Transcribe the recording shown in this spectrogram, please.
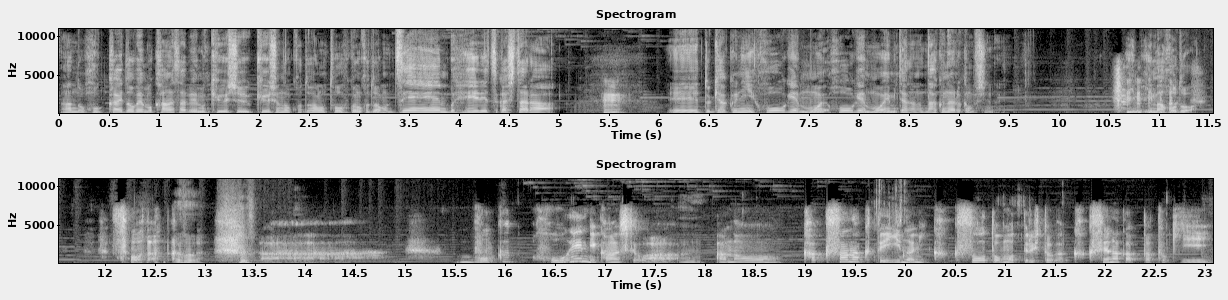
あの北海道弁も関西弁も九州九州の言葉も東北の言葉も全部並列化したらうん。えー、と逆に方言萌え方言萌えみたいなのがなくなるかもしれないい今ほどは、そうなんだ。うん ああ。僕、方言に関しては、うん。あの、隠さなくていいのに隠そうと思ってる人が隠せなかった時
